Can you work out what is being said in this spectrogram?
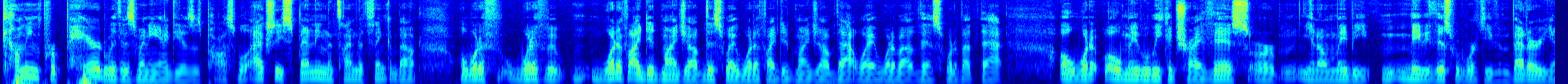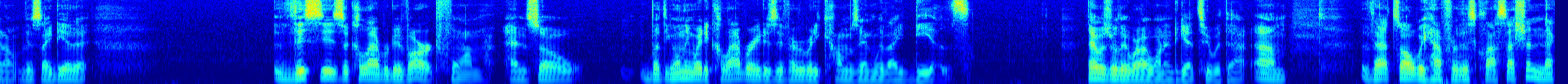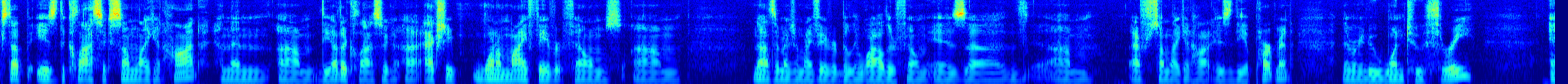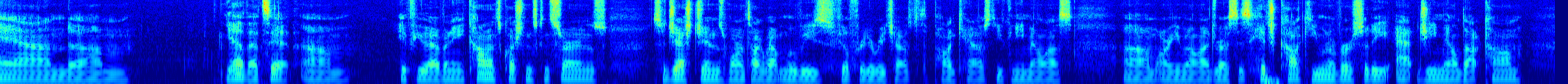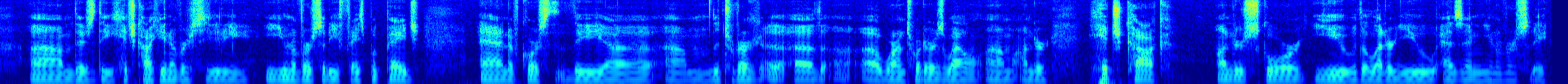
coming prepared with as many ideas as possible actually spending the time to think about well what if what if it, what if i did my job this way? What if i did my job that way? What about this? What about that? Oh what oh maybe we could try this or you know maybe maybe this would work even better you know this idea that this is a collaborative art form. And so but the only way to collaborate is if everybody comes in with ideas. That was really what i wanted to get to with that. Um, that's all we have for this class session. Next up is the classic Some Like It Hot, and then um, the other classic, uh, actually one of my favorite films, um, not to mention my favorite Billy Wilder film is uh, um, after Some Like It Hot is The Apartment. And Then we're gonna do one, two, three, and um, yeah, that's it. Um, if you have any comments, questions, concerns, suggestions, want to talk about movies, feel free to reach out to the podcast. You can email us um, our email address is hitchcockuniversity at gmail.com. Um, there's the Hitchcock University University Facebook page, and of course the uh, um, the Twitter. Uh, uh, uh we're on Twitter as well um, under Hitchcock underscore U, the letter U as in university.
